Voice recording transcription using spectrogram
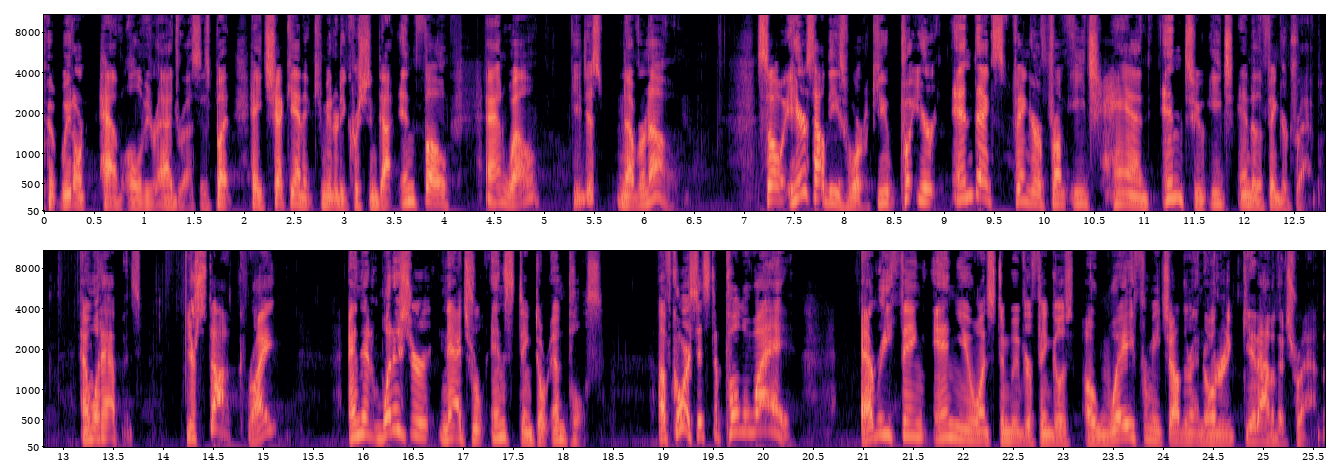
we don't have all of your addresses, but hey, check in at communitychristian.info and well, you just never know. So here's how these work. You put your index finger from each hand into each end of the finger trap. And what happens? You're stuck, right? And then what is your natural instinct or impulse? Of course, it's to pull away. Everything in you wants to move your fingers away from each other in order to get out of the trap.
